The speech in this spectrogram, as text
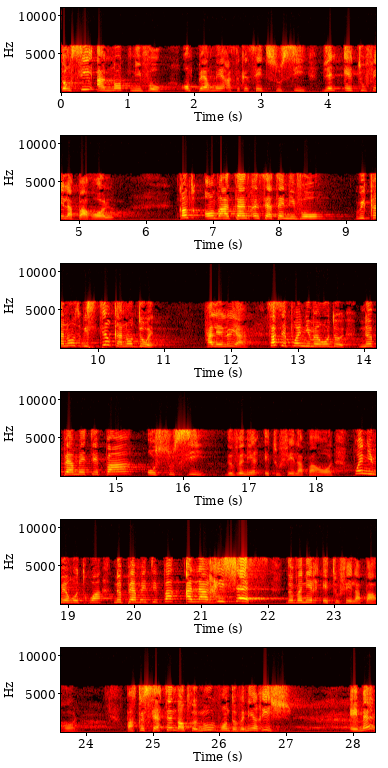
Donc si à notre niveau, on permet à ce que ces soucis viennent étouffer la parole, quand on va atteindre un certain niveau, we, cannot, we still cannot do it. Alléluia. Ça, c'est point numéro deux. Ne permettez pas aux soucis de venir étouffer la parole. Point numéro trois, ne permettez pas à la richesse de venir étouffer la parole. Parce que certains d'entre nous vont devenir riches. Amen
